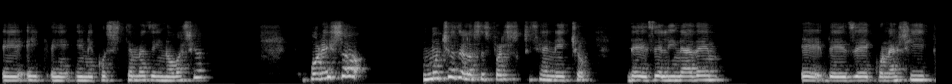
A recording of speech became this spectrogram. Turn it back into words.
eh, eh, eh, en ecosistemas de innovación. Por eso, muchos de los esfuerzos que se han hecho desde el INADEM, desde CONACYT,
